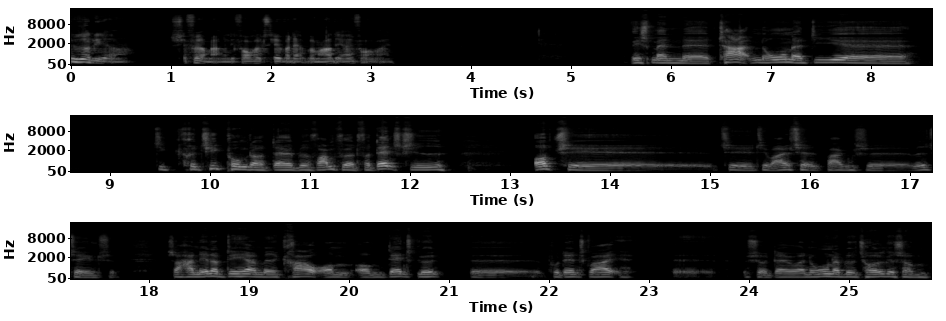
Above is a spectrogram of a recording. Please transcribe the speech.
yderligere chaufførmangel i forhold til, hvor, hvor meget det er i forvejen hvis man øh, tager nogle af de, øh, de kritikpunkter, der er blevet fremført fra dansk side, op til, til, til vejpakkens øh, vedtagelse, så har netop det her med krav om, om dansk løn øh, på dansk vej, øh, så der jo er nogen, der er blevet tolket som,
